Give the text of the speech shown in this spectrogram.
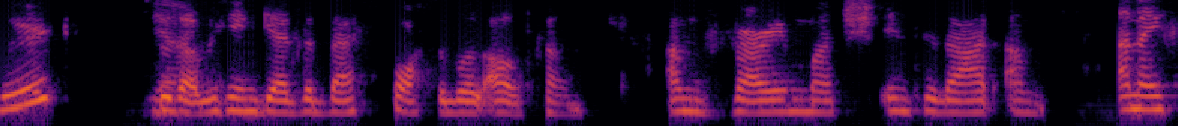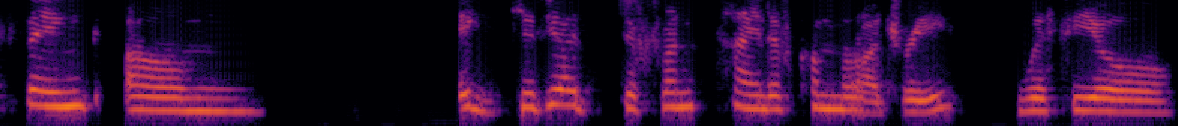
work so yeah. that we can get the best possible outcome? I'm very much into that. Um, and I think um, it gives you a different kind of camaraderie with your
